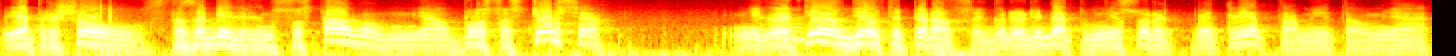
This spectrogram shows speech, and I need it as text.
я пришел с тазобедренным суставом, у меня просто стерся, мне говорят, надо делать операцию. Я говорю, ребята, мне 45 лет, там, это у меня,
